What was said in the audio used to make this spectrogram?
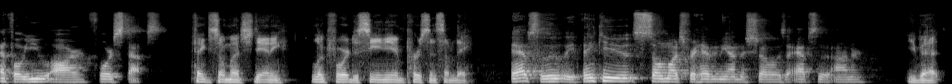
F O U R four steps. Thanks so much, Danny. Look forward to seeing you in person someday. Absolutely. Thank you so much for having me on the show. It was an absolute honor. You bet.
